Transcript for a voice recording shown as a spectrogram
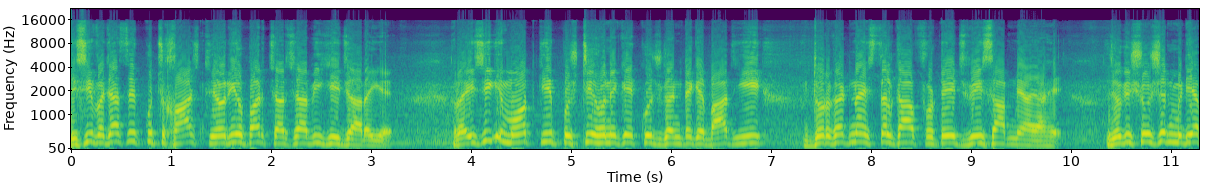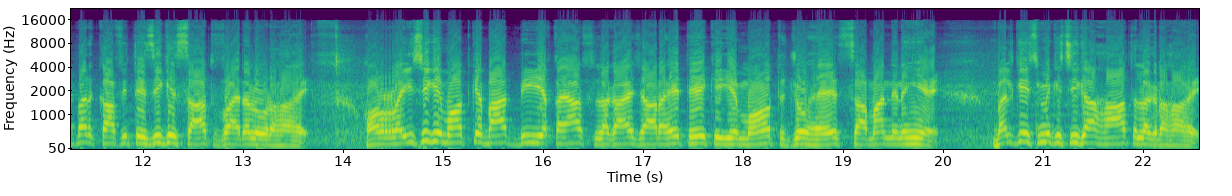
इसी वजह से कुछ खास थ्योरियों पर चर्चा भी की जा रही है। रईसी की मौत की पुष्टि होने के कुछ घंटे के बाद ही दुर्घटना स्थल का फुटेज भी सामने आया है, जो कि सोशल मीडिया पर काफ़ी तेज़ी के साथ वायरल हो रहा है। और रईसी की मौत के बाद भी ये कयास लगाए जा रहे थे कि ये मौत जो है सामान्य नहीं है, बल्कि इसमें किसी का हाथ लग रहा है।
